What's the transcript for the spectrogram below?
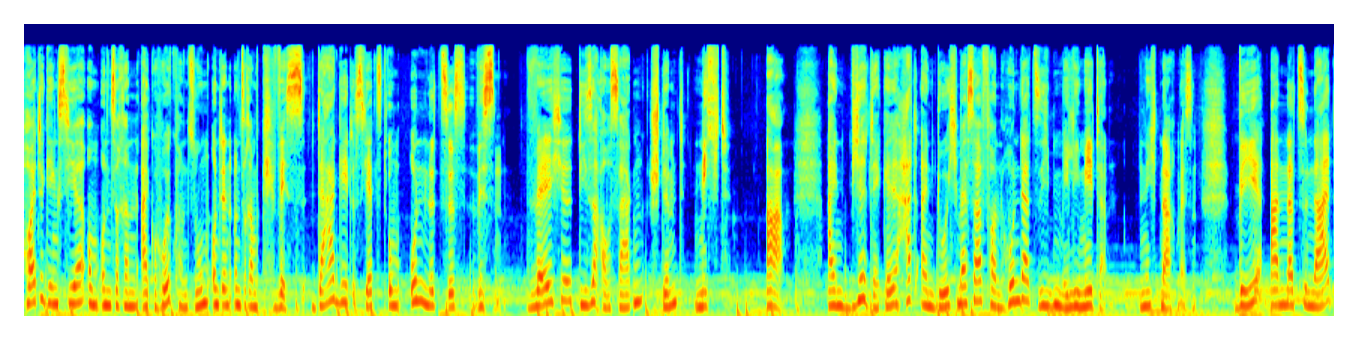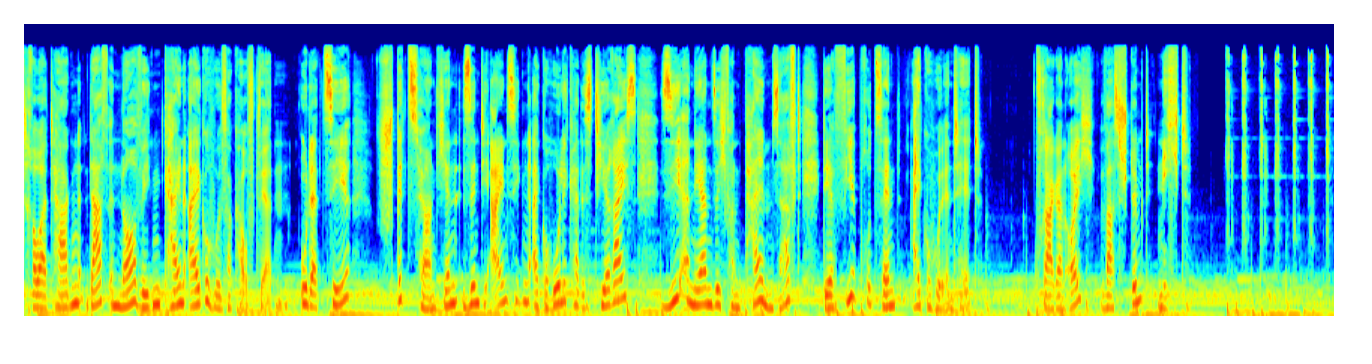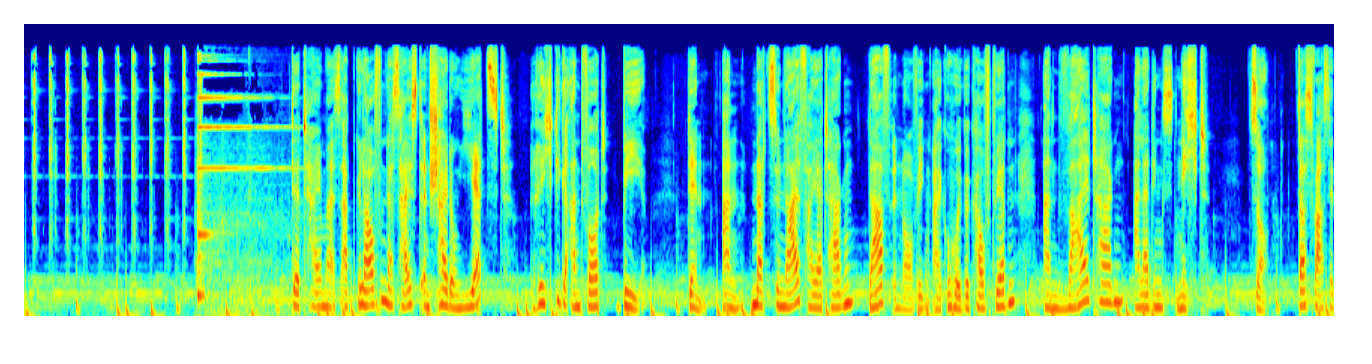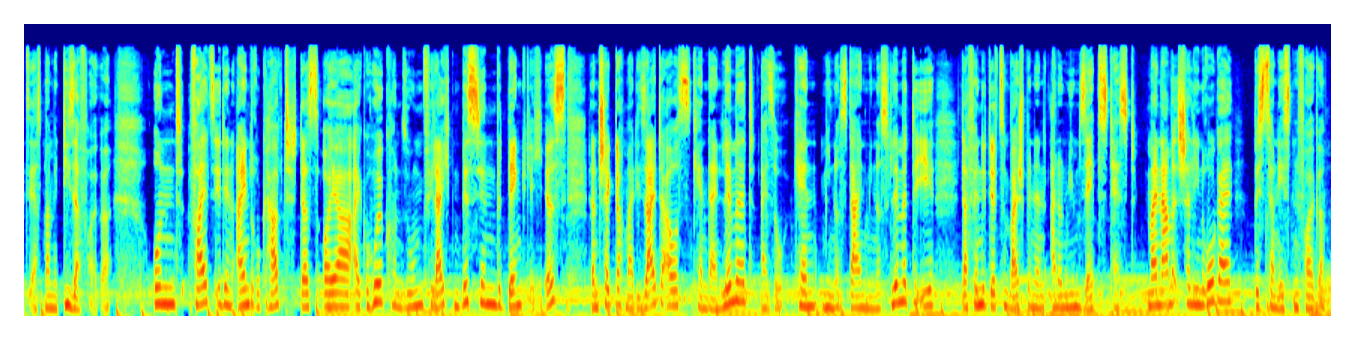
Heute ging es hier um unseren Alkoholkonsum und in unserem Quiz. Da geht es jetzt um unnützes Wissen. Welche dieser Aussagen stimmt nicht? A. Ein Bierdeckel hat einen Durchmesser von 107 mm. Nicht nachmessen. B. An Nationaltrauertagen darf in Norwegen kein Alkohol verkauft werden. Oder C. Spitzhörnchen sind die einzigen Alkoholiker des Tierreichs. Sie ernähren sich von Palmsaft, der 4% Alkohol enthält. Frage an euch, was stimmt nicht? Der Timer ist abgelaufen, das heißt Entscheidung jetzt. Richtige Antwort B. Denn an Nationalfeiertagen darf in Norwegen Alkohol gekauft werden, an Wahltagen allerdings nicht. So, das war's jetzt erstmal mit dieser Folge. Und falls ihr den Eindruck habt, dass euer Alkoholkonsum vielleicht ein bisschen bedenklich ist, dann checkt doch mal die Seite aus, kenn dein Limit, also kenn-dein-limit.de. Da findet ihr zum Beispiel einen anonymen Selbsttest. Mein Name ist Charlene Rogal. Bis zur nächsten Folge.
